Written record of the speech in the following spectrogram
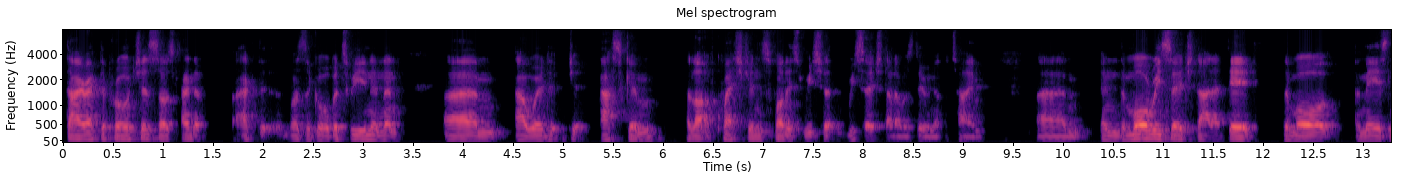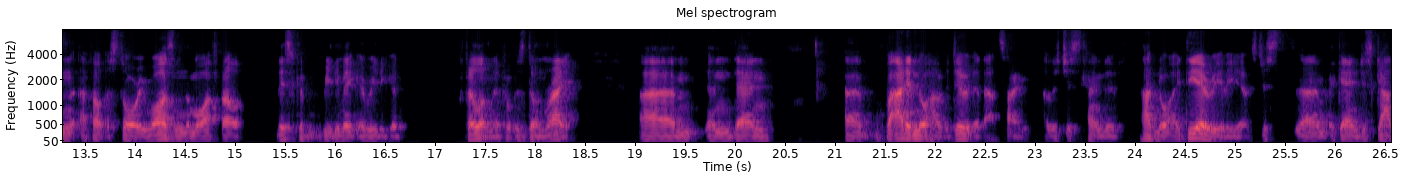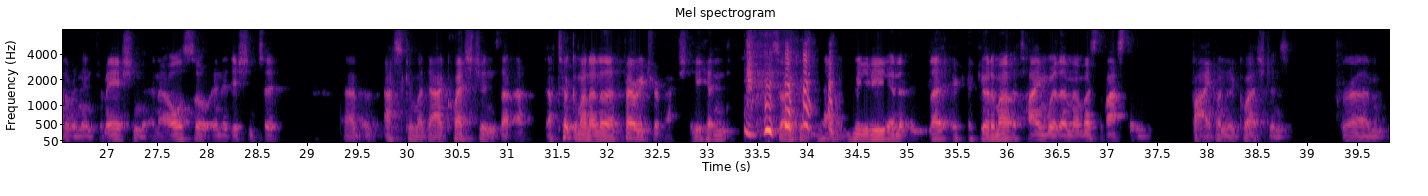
direct approaches. So I was kind of act was the go between, and then um, I would ask him a lot of questions for this research, research that I was doing at the time. Um, and the more research that I did, the more amazing I felt the story was, and the more I felt this could really make a really good film if it was done right. Um, and then, uh, but I didn't know how to do it at that time. I was just kind of had no idea really. I was just um, again just gathering information, and I also, in addition to uh, asking my dad questions, that I, I, took him on another ferry trip actually, and so I could have really an, like, a good amount of time with him. I must have asked him 500 questions. Um,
